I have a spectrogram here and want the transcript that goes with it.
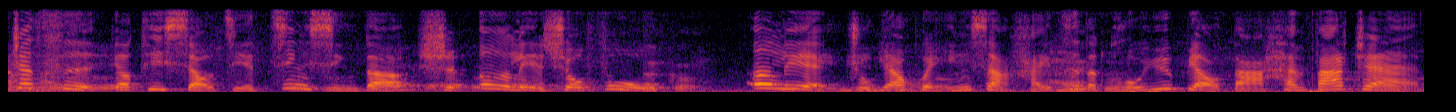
这次要替小杰进行的是恶劣修复。恶劣主要会影响孩子的口语表达和发展。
